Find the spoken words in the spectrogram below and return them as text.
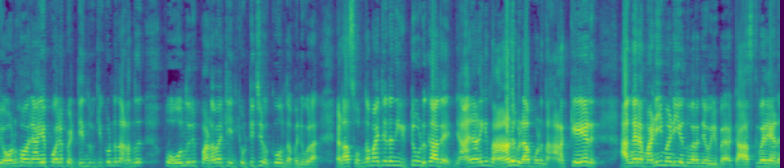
ജോൺ ഹോനായെ പോലെ പെട്ടിയും തൂക്കിക്കൊണ്ട് നടന്ന് പോകുന്നൊരു പടമാറ്റി എനിക്ക് ഒട്ടിച്ച് വെക്കുമെന്ന് അപ്പം നൂറ. എടാ സ്വന്തമായിട്ട് തന്നെ നീ ഇട്ട് കൊടുക്കാതെ ഞാനാണെങ്കിൽ നാട് വിടാൻ പോണു. നാണക്കേട് അങ്ങനെ മണി മണി എന്ന് പറഞ്ഞ ഒരു ടാസ്ക് വരെയാണ്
